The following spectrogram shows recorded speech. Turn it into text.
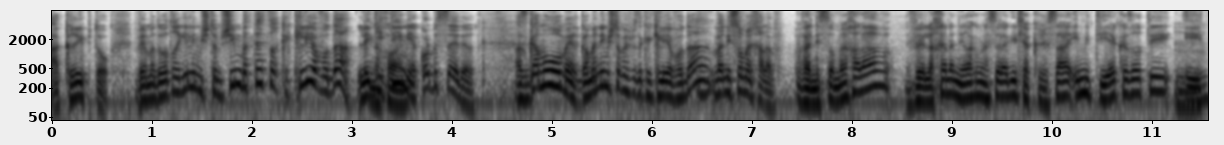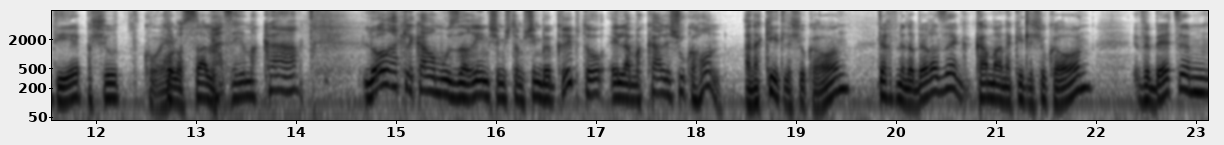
הקריפטו, ומטבעות רגילים משתמשים בתת'ר ככלי עבודה, לגיטימי, נכון. הכל בסדר. אז גם הוא אומר, גם אני משתמש בזה ככלי עבודה, ואני סומך עליו. ואני סומך עליו ולכן אני רק מנסה להגיד שהקריסה אם היא תהיה כזאתי היא תהיה פשוט כואב. קולוסלית. אה, זה מכה, לא רק לכמה מוזרים שמשתמשים בקריפטו, אלא מכה לשוק ההון. ענקית לשוק ההון תכף נדבר על זה כמה ענקית לשוק ההון ובעצם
